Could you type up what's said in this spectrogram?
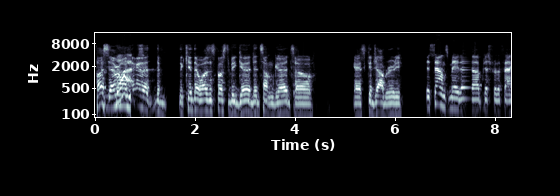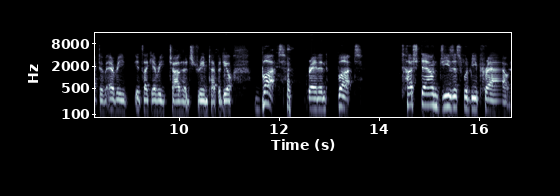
Plus, everyone but, knew that the the kid that wasn't supposed to be good did something good. So, yes, good job, Rudy. It sounds made up just for the fact of every. It's like every childhood dream type of deal. But Brandon, but touchdown Jesus would be proud.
